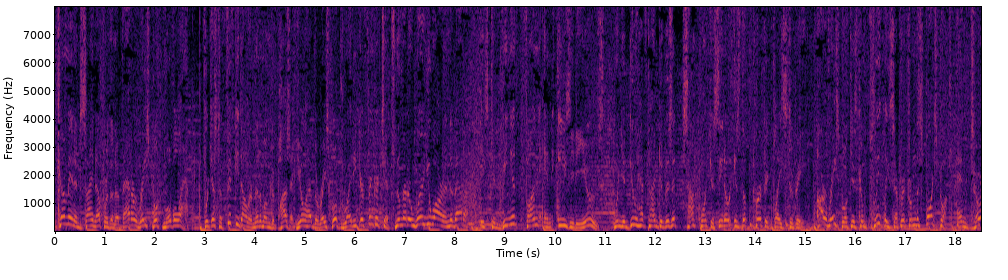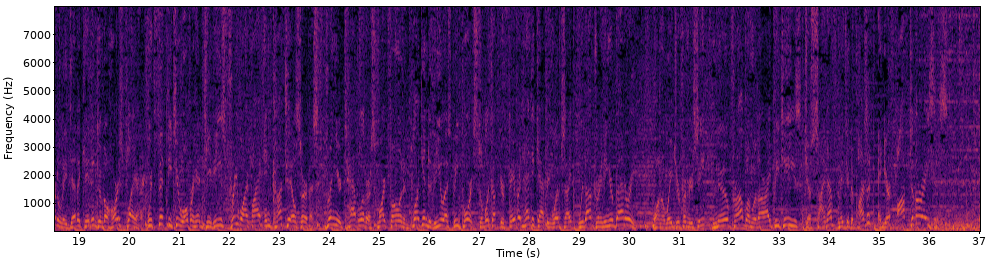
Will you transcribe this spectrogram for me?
Come in and sign up for the Nevada Racebook mobile app. For just a $50 minimum deposit, you'll have the racebook right at your fingertips, no matter where you are in Nevada. It's convenient, fun, and easy to use. When you do have time to visit, South Point Casino is the perfect place to be. Our racebook is completely separate from the sports book and totally dedicated to the horse player. With 52 overhead TVs, free Wi-Fi, and cocktail service. Bring your tablet or smartphone and plug into the USB ports to look up your favorite handicapping website without draining your battery. Want to wager from your seat? No problem with our IPTs. Just sign up, make a deposit, and you're off to the races.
